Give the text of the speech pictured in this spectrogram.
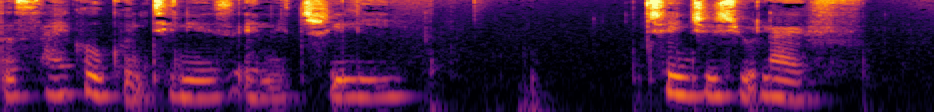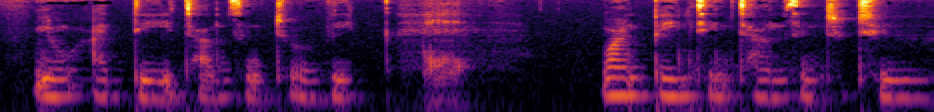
the cycle continues, and it really changes your life. You know, a day turns into a week. One painting turns into two,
